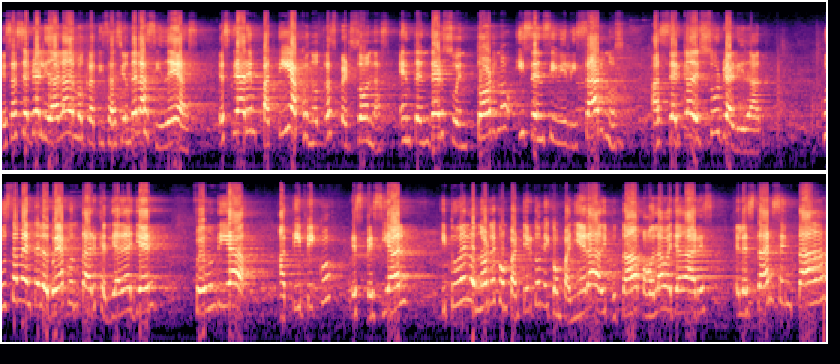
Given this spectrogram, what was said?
Es hacer realidad la democratización de las ideas, es crear empatía con otras personas, entender su entorno y sensibilizarnos acerca de su realidad. Justamente les voy a contar que el día de ayer fue un día atípico, especial, y tuve el honor de compartir con mi compañera diputada Paola Valladares el estar sentada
